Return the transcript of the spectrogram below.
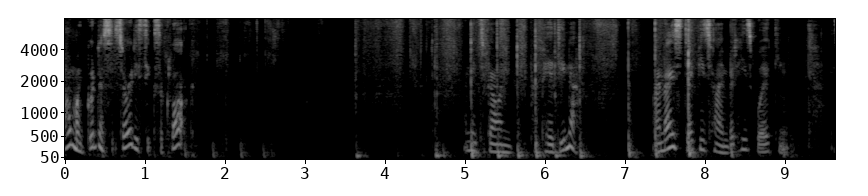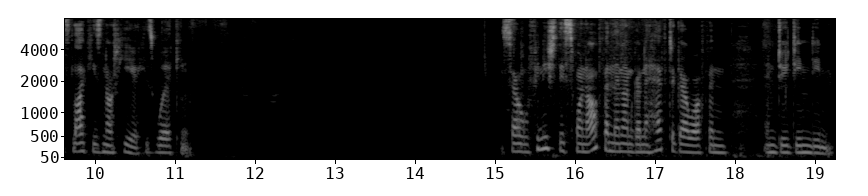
Oh my goodness, it's already six o'clock. I need to go and prepare dinner. I know Steffi's home, but he's working. It's like he's not here. He's working. So I'll finish this one off and then I'm going to have to go off and, and do din din.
